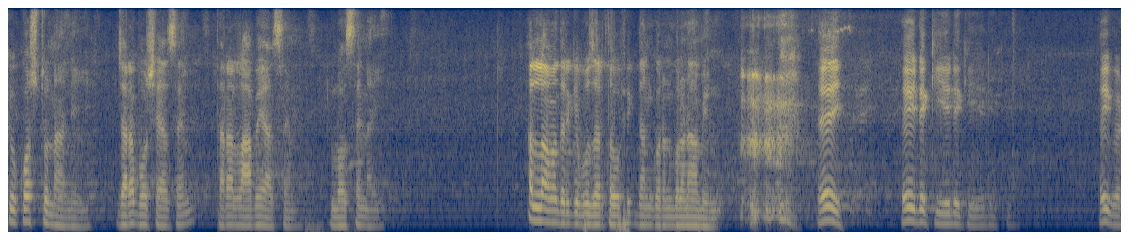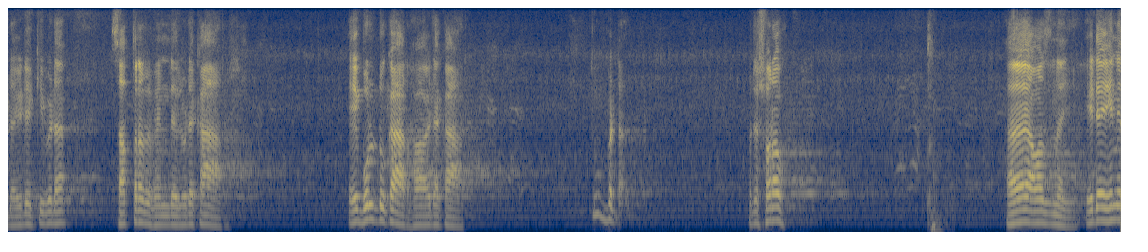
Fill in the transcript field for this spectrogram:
কেউ কষ্ট না নেই। যারা বসে আছেন, তারা লাভে আছেন, লসে নাই। আল্লাহ আমাদেরকে বোঝার তৌফিক দান করেন, বলেন আমিন। এই এই এটা কি এটা কি এটা কি? এই বেটা, এটা কি বেটা? যাত্রার ভ্যান্ডেল ওটা কার? এই বল্টু কার? হয়, এটা কার? তুই বেটা ওটা সরাও হ্যাঁ আওয়াজ নাই এটা এখানে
